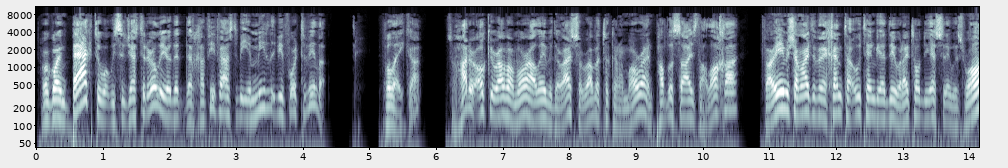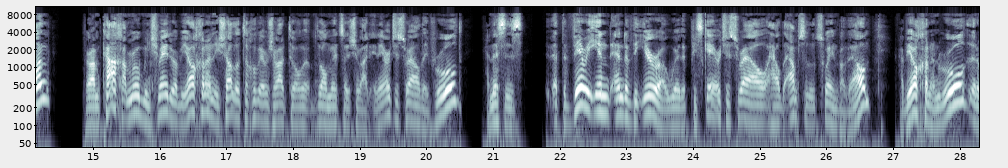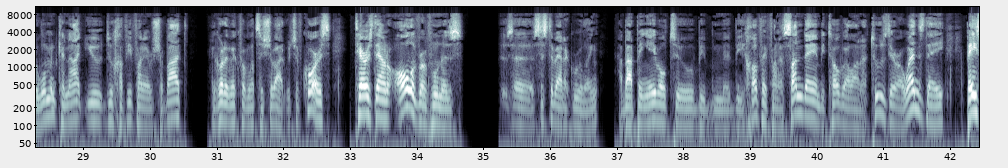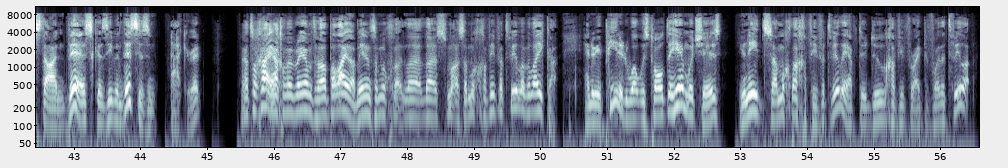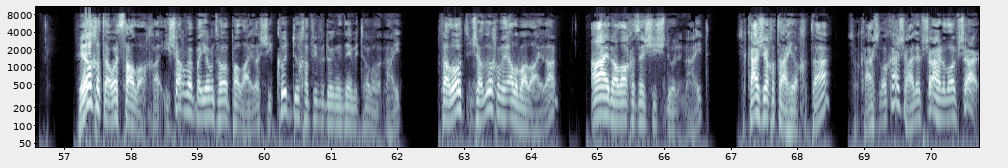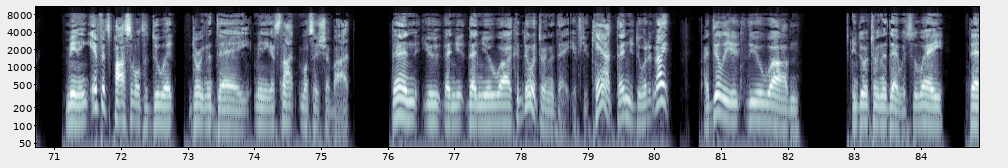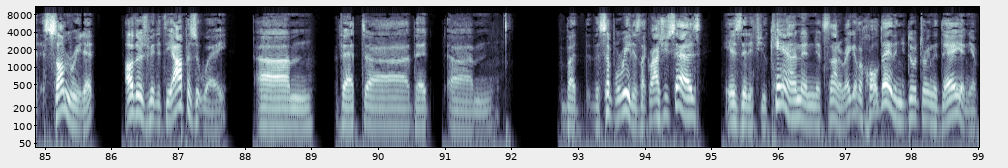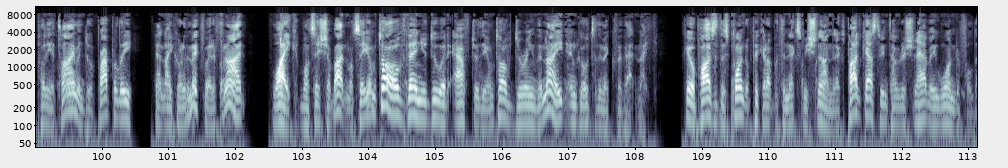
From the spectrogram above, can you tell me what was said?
We're going back to what we suggested earlier that, that Chafif has to be immediately before Tevila. Voleka. So Hadar Oki Rav Amora Alev Darash, so Rava took an Amora and publicized the halacha. Dvarim Shamarti V'nechem Ta'uten Bi'adi. What I told you yesterday was wrong. In Eretz Yisrael they've ruled, and this is at the very end, end of the era where the Piskei Eretz Yisrael held absolute sway in Bavel. Rabbi Yochanan ruled that a woman cannot do chafif on Erev Shabbat and go to the mikvah Motzei Shabbat, which of course tears down all of Rav Huna's uh, systematic ruling about being able to be, be chofef on a Sunday and be tovel on a Tuesday or a Wednesday based on this, because even this isn't accurate. And he repeated what was told to him, which is, you need samuch la chafifat You have to do chafif right before the tevila. V'ilchata, what's the halacha? Ishach v'bayom tovel palayla. She could do chafifa during the day, and at night. Chalot shaluch v'el balayla. I, the halacha says she should do it at night. So kash yochata hilchata. So kash lo kash had shar had lo. Meaning, if it's possible to do it during the day, meaning it's not Motzei Shabbat, then you then you then you uh, can do it during the day. If you can't, then you do it at night. Ideally, you you, um, you do it during the day, which is the way that some read it. Others read it the opposite way, um, that, uh, that, um, but the simple read is like Rashi says, is that if you can, and it's not a regular whole day, then you do it during the day and you have plenty of time and do it properly. That night go to the mikveh. If not, like Motzei Shabbat, Motzei Yom Tov, then you do it after the Yom Tov during the night and go to the mikveh that night. Okay, we'll pause at this point. We'll pick it up with the next Mishnah, the next podcast. In the meantime, we should have a wonderful day.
